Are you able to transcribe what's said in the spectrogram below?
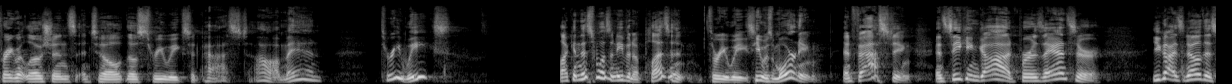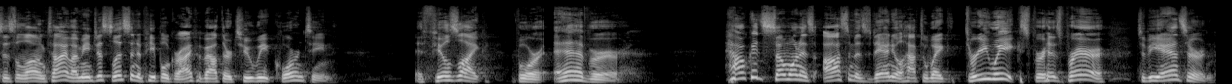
fragrant lotions until those three weeks had passed. Oh man, three weeks? Like, and this wasn't even a pleasant three weeks. He was mourning and fasting and seeking God for his answer. You guys know this is a long time. I mean, just listen to people gripe about their two week quarantine. It feels like forever. How could someone as awesome as Daniel have to wait three weeks for his prayer to be answered?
